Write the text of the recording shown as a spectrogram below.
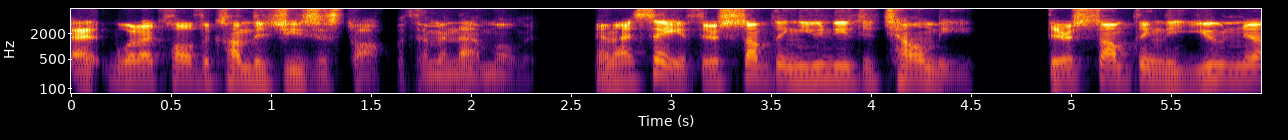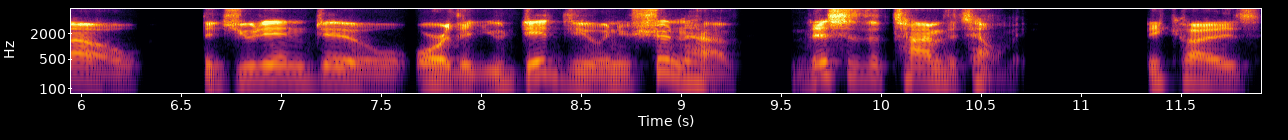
uh, what I call the come to Jesus talk with them in that moment. And I say, if there's something you need to tell me, there's something that you know that you didn't do or that you did do and you shouldn't have, this is the time to tell me because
